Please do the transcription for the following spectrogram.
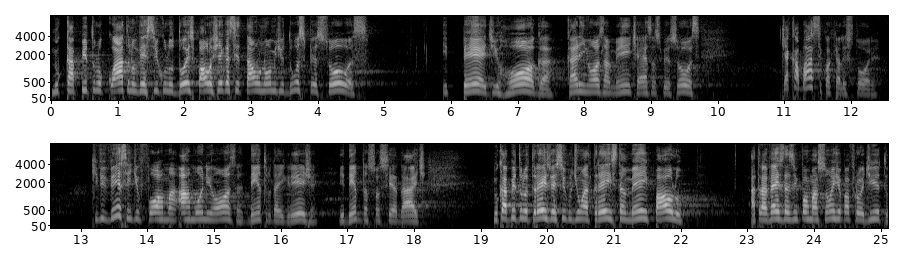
No capítulo 4, no versículo 2, Paulo chega a citar o nome de duas pessoas e pede, roga carinhosamente a essas pessoas que acabasse com aquela história, que vivessem de forma harmoniosa dentro da igreja e dentro da sociedade. No capítulo 3, versículo de 1 a 3, também Paulo, através das informações de Epafrodito,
